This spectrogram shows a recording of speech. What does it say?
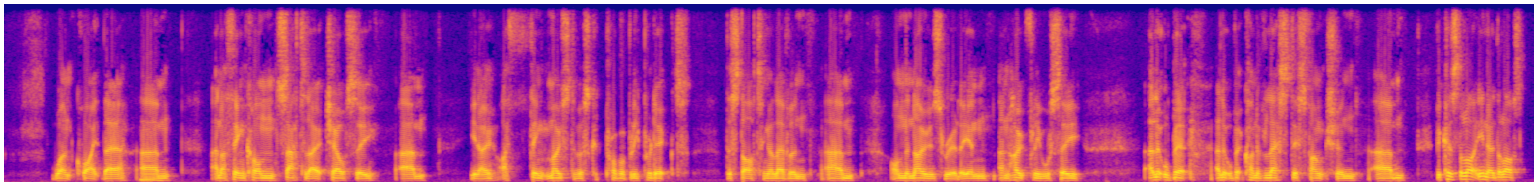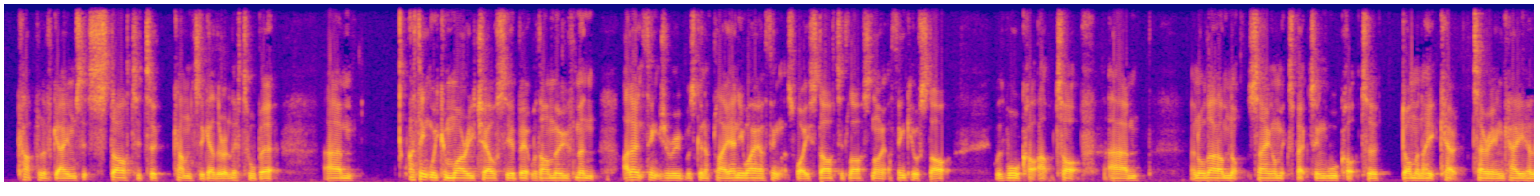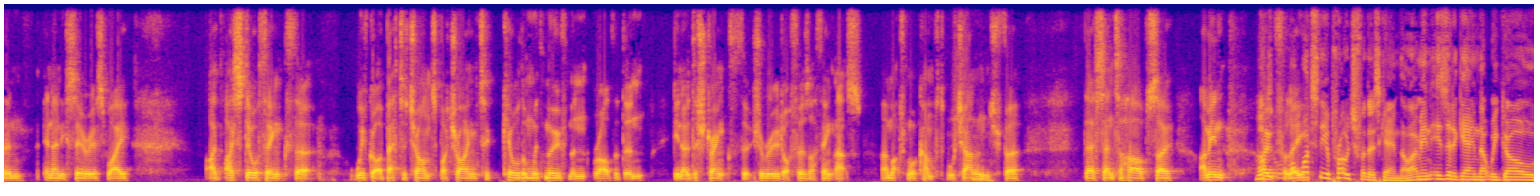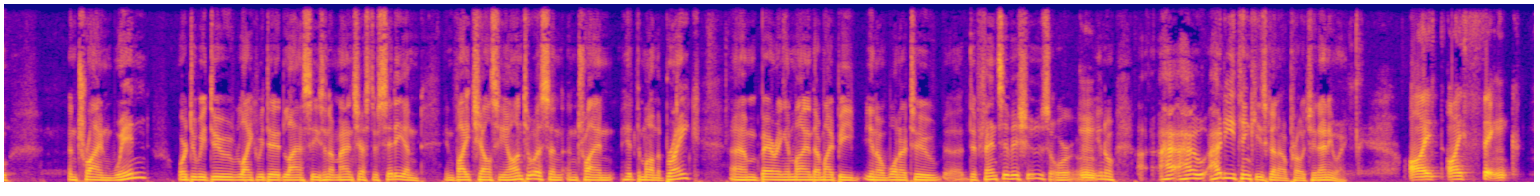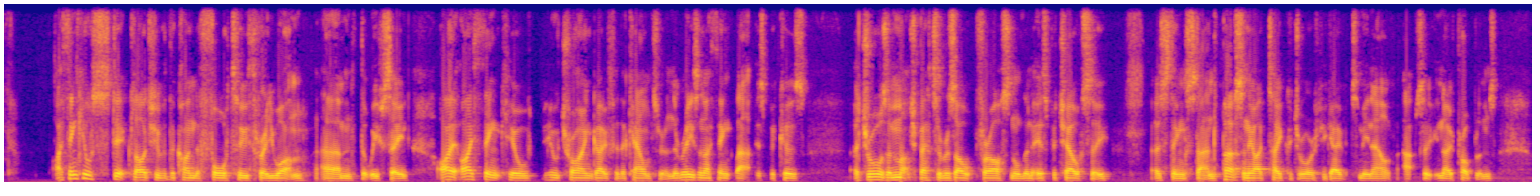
weren't quite there. Um, and I think on Saturday at Chelsea, um, you know, I think most of us could probably predict the starting eleven um, on the nose, really, and and hopefully we'll see a little bit a little bit kind of less dysfunction um, because the you know the last couple of games it started to come together a little bit. Um, I think we can worry Chelsea a bit with our movement. I don't think Giroud was going to play anyway. I think that's why he started last night. I think he'll start with Walcott up top. Um, and although I'm not saying I'm expecting Walcott to dominate Terry and Cahill in, in any serious way, I, I still think that we've got a better chance by trying to kill them with movement rather than you know the strength that Giroud offers. I think that's a much more comfortable challenge for their centre half. So I mean, what's, hopefully. What's the approach for this game, though? I mean, is it a game that we go and try and win? Or do we do like we did last season at Manchester City and invite Chelsea onto us and, and try and hit them on the break, um, bearing in mind there might be you know one or two uh, defensive issues, or, mm. you know how, how how do you think he's going to approach it anyway? I I think I think he'll stick largely with the kind of four-two-three-one um, that we've seen. I, I think he'll he'll try and go for the counter, and the reason I think that is because a draw is a much better result for Arsenal than it is for Chelsea as things stand. Personally, I'd take a draw if you gave it to me now, absolutely no problems.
